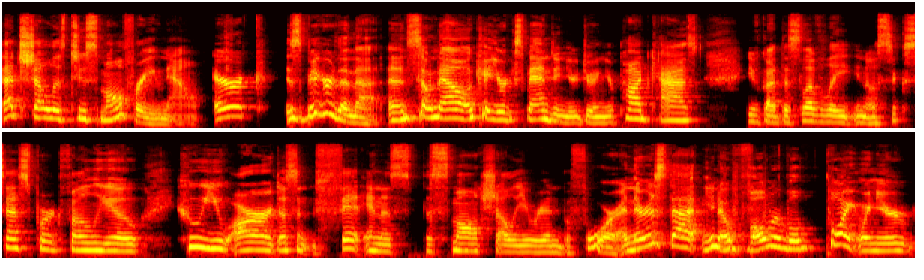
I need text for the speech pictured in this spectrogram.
that shell is too small for you now. Eric is bigger than that. And so now, okay, you're expanding, you're doing your podcast, you've got this lovely, you know, success portfolio. Who you are doesn't fit in a, the small shell you were in before. And there is that, you know, vulnerable point when you're,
